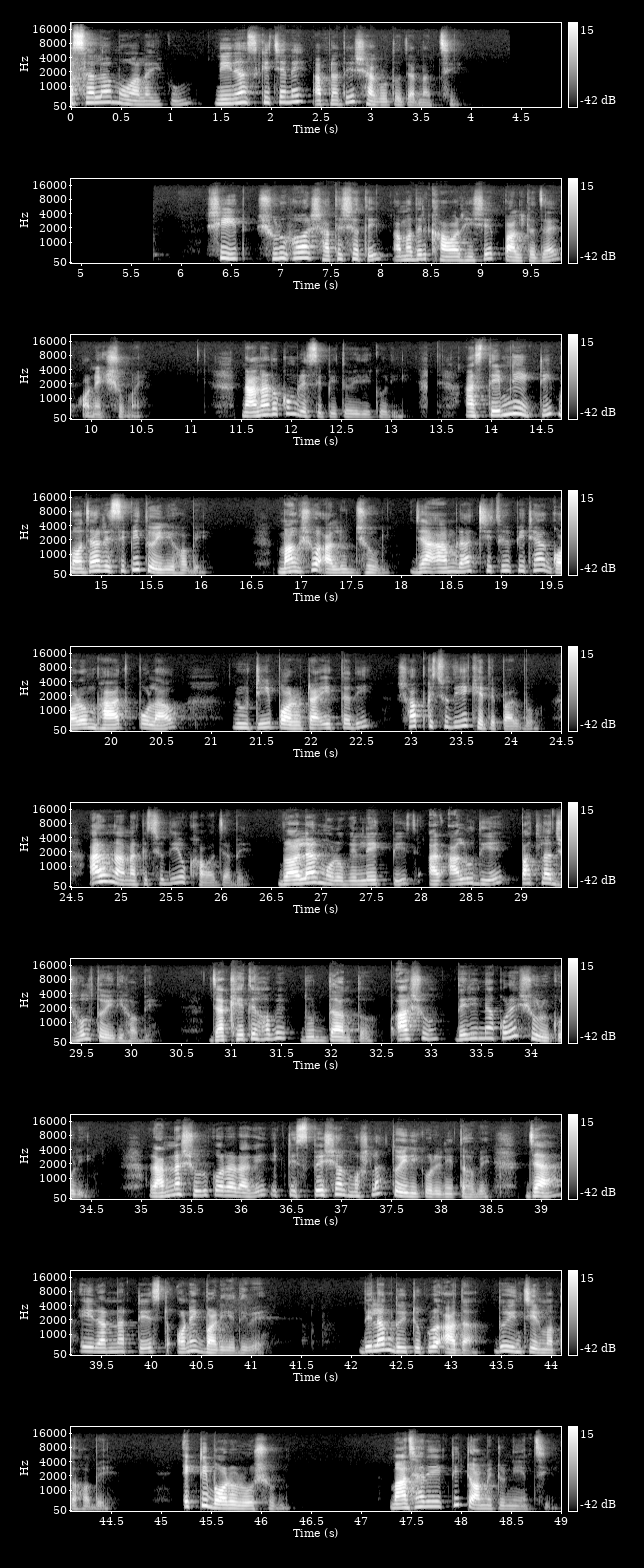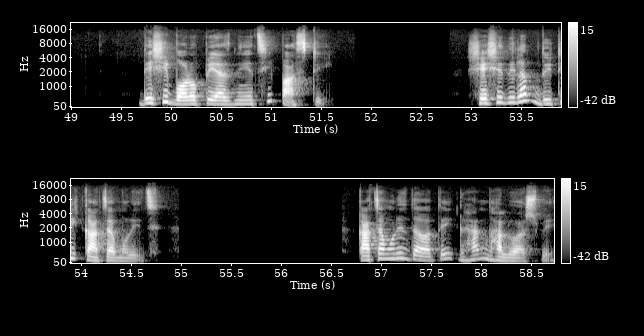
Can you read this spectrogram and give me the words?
আসসালামু আলাইকুম। নিনাস কিচেনে আপনাদের স্বাগত জানাচ্ছি। শীত শুরু হওয়ার সাথে সাথে আমাদের খাওয়ার হিসেব পাল্টে যায় অনেক সময়। নানা রকম রেসিপি তৈরি করি। আজ তেমনি একটি মজার রেসিপি তৈরি হবে। মাংস আলুর ঝোল, যা আমরা চিতই পিঠা, গরম ভাত, পোলাও, রুটি, পরোটা ইত্যাদি সব কিছু দিয়ে খেতে পারব। আরও নানা কিছু দিয়েও খাওয়া যাবে। ব্রয়লার মোরগের লেগ পিস আর আলু দিয়ে পাতলা ঝোল তৈরি হবে, যা খেতে হবে দুর্দান্ত। আসুন দেরি না করে শুরু করি। রান্না শুরু করার আগে একটি স্পেশাল মশলা তৈরি করে নিতে হবে, যা এই রান্নার টেস্ট অনেক বাড়িয়ে দিবে। দিলাম দুই টুকরো আদা, দুই ইঞ্চির মতো হবে। একটি বড় রসুন। মাঝারি একটি টমেটো নিয়েছি। দেশি বড় পেঁয়াজ নিয়েছি পাঁচটি। শেষে দিলাম দুইটি কাঁচামরিচ। কাঁচামরিচ দেওয়াতে ঘ্রাণ ভালো আসবে।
